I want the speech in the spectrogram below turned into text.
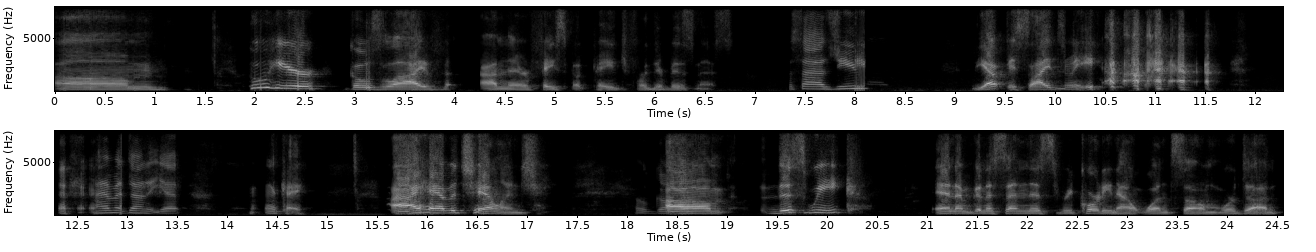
Um, who here goes live on their Facebook page for their business? Besides you, Yep, besides me. I haven't done it yet. okay. I have a challenge. Oh God. Um this week, and I'm gonna send this recording out once um we're done.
